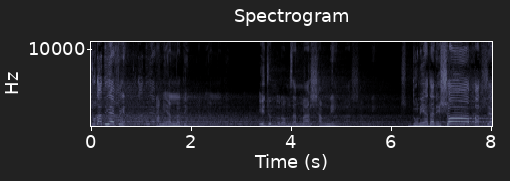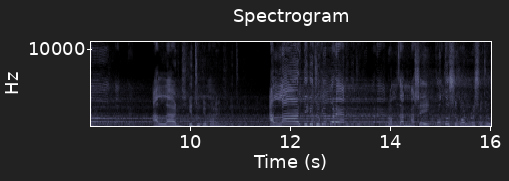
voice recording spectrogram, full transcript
জুতা দিয়ে ফিট আমি আল্লাহ দেখব। এই জন্য রমজান মাস সামনে। দুনিয়াদারি সব বাদ দেন। আল্লাহর দিকে ঝুঁকে পড়েন। আল্লাহর দিকে ঝুঁকে পড়েন। রমজান মাসে কত সুবর্ণ সুযোগ।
